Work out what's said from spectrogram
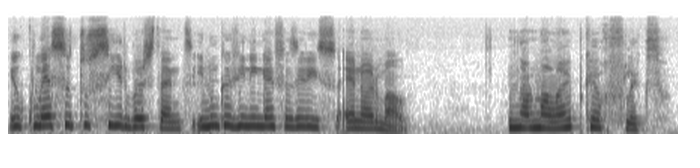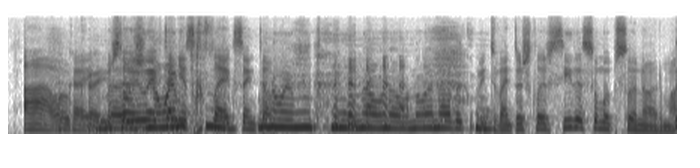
Eu começo a tossir bastante e nunca vi ninguém fazer isso. É normal. Normal é porque é o reflexo. Ah, ok. Ok. Mas só eu é que não tenho muito esse reflexo comum. então. Não é muito comum, não, não, não é nada comum. Muito bem, estou esclarecida, sou uma pessoa normal.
